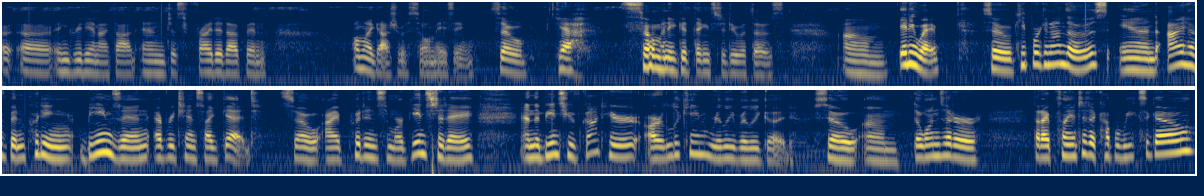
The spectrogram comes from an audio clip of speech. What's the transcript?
uh, uh, ingredient I thought, and just fried it up, and oh my gosh, it was so amazing. So yeah, so many good things to do with those. Um, anyway, so keep working on those, and I have been putting beans in every chance I get. So I put in some more beans today, and the beans you've got here are looking really, really good. So um, the ones that are that I planted a couple weeks ago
